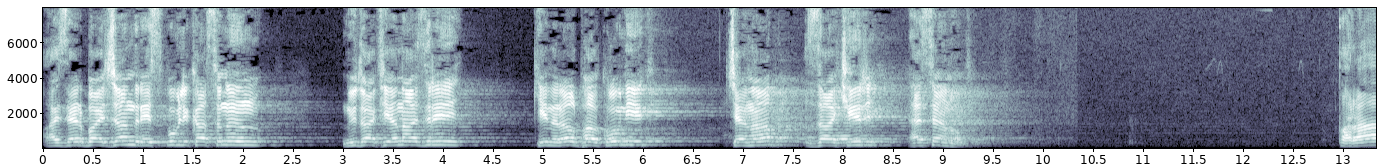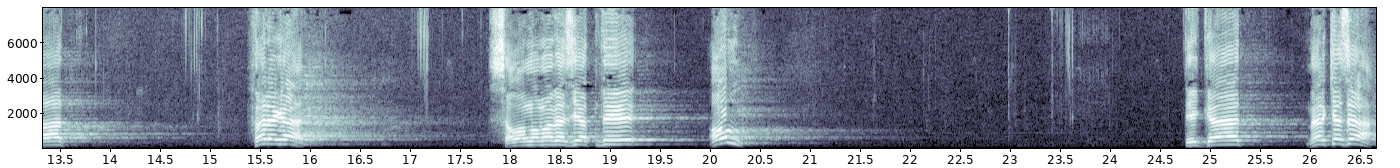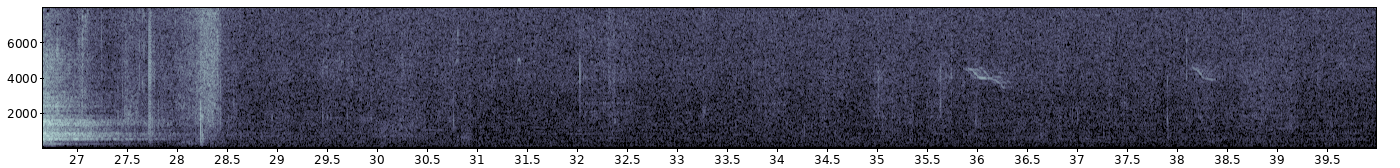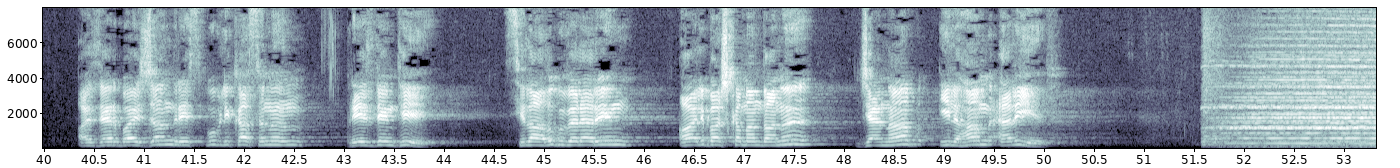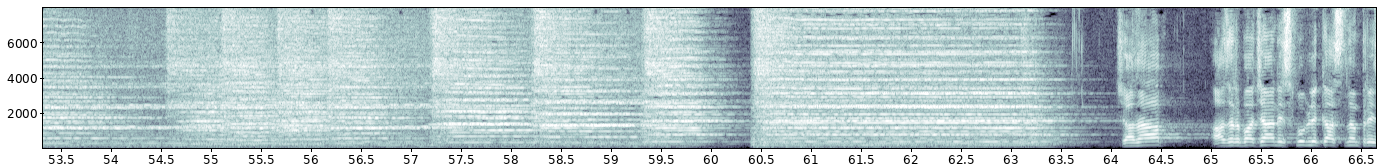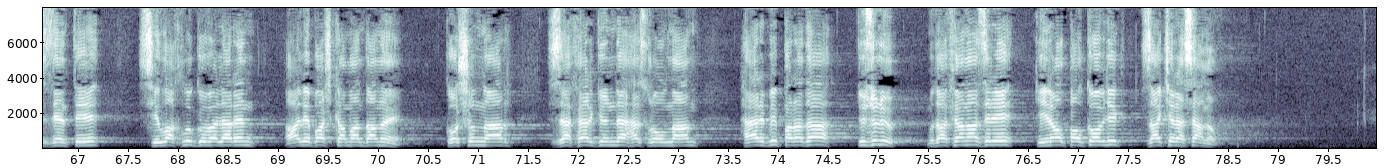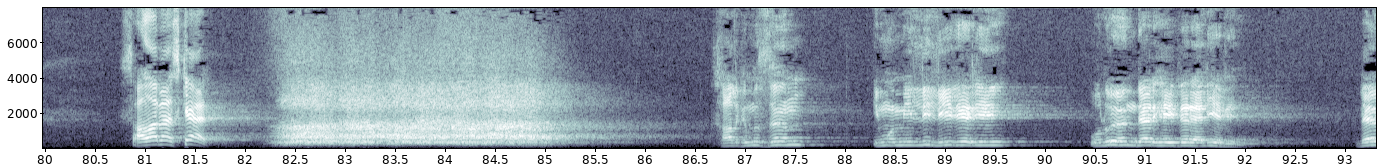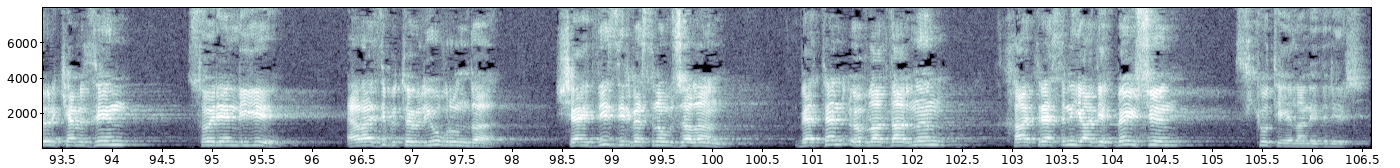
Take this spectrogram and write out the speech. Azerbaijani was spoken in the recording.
Azerbaycan Respublikası'nın Müdafiye Nazırı General Polkovnik Cenab Zakir Esenov. Parad. Fərəqət. Salamlama vəziyyətini al. Diqqət mərkəzə. Azerbaycan Respublikası'nın prezidenti, Silahlı Kuvvetlerin Ali Başkomandanı Cenab İlham Aliyev. Cənab Azərbaycan Respublikasının prezidenti, Silahlı Qüvvələrin Ali Baş Komandanı, qoşunlar zəfər gününə həsr olunan hərbi parada düzülüb. Müdafiə Naziri General Polkovnik Zakir Həsənov. Salam əskər. Halkımızın İmamilli lideri Ulu Önder Heydar Aliyev'in ve ülkemizin söylenliği, erazi bütövlüğü uğrunda şehitli zirvesine ucalan vətən övladlarının xatirəsini yad etmək üçün sükut elan edilir.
